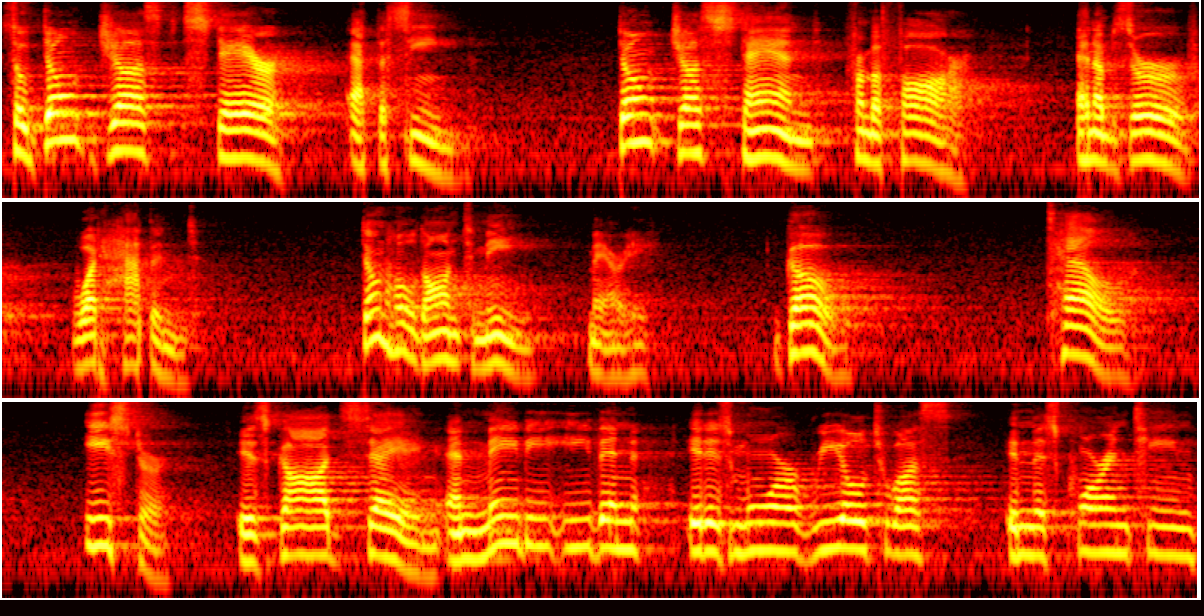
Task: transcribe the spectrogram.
So don't just stare at the scene. Don't just stand from afar and observe what happened. Don't hold on to me, Mary. Go. Tell. Easter is God saying, and maybe even it is more real to us in this quarantine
